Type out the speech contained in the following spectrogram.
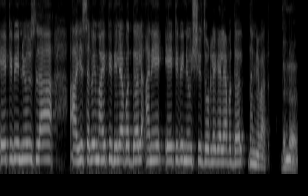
ए टी व्ही न्यूजला ही सगळी माहिती दिल्याबद्दल आणि ए टी व्ही न्यूजशी जोडले गेल्याबद्दल धन्यवाद. धन्यवाद.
